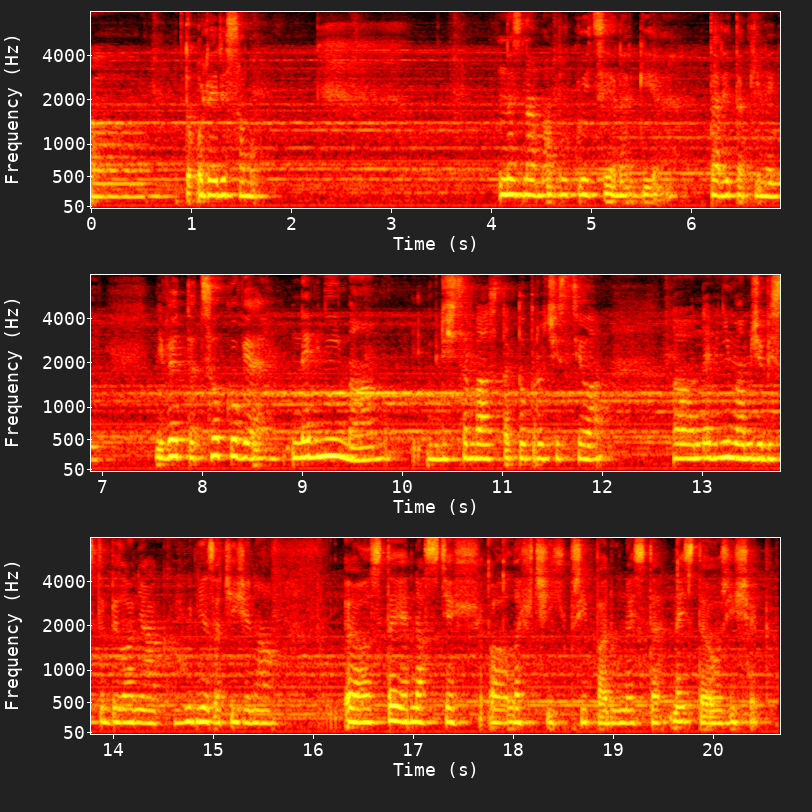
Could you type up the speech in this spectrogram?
uh, to odejde samo. Neznámá blokující energie tady taky není. Víte, celkově nevnímám, když jsem vás takto pročistila, uh, nevnímám, že byste byla nějak hodně zatížená. Uh, jste jedna z těch lehčích případů, nejste, nejste oříšek.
